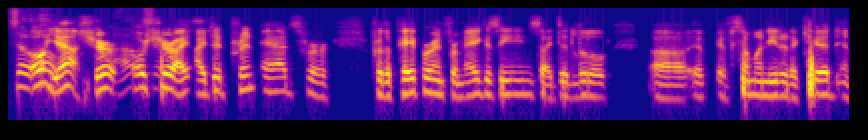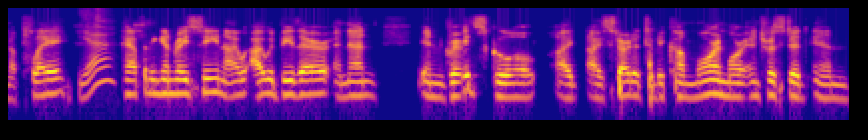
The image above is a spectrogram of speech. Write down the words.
so Oh, yeah, sure. Oh, Oh, so- sure. I, I did print ads for for the paper and for magazines. I did little uh, if if someone needed a kid in a play yeah, happening in Racine, I I would be there. And then in grade school, I I started to become more and more interested in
